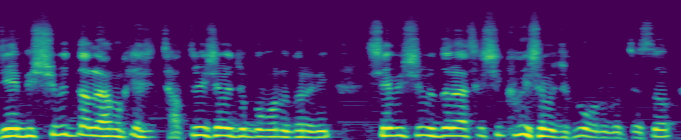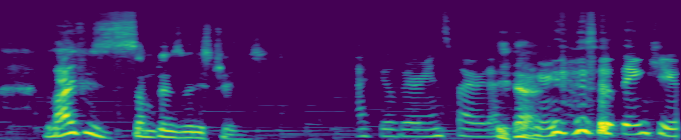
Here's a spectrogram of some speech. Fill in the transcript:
যে বিশ্ববিদ্যালয় আমাকে ছাত্র হিসেবে যোগ্য মনে করেনি সে বিশ্ববিদ্যালয় আজকে শিক্ষক হিসেবে যোগ্য মনে করছে so life is sometimes very strange I feel very inspired after Yeah. hearing this. So thank you.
